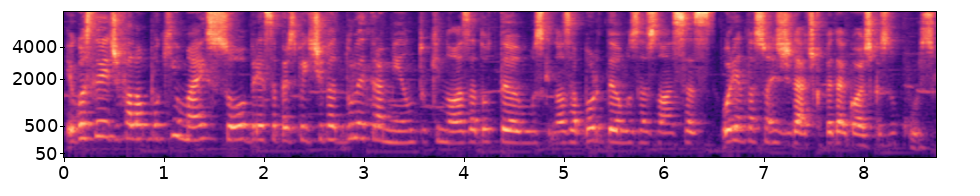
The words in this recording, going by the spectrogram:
Eu gostaria de falar um pouquinho mais sobre essa perspectiva do letramento que nós adotamos, que nós abordamos nas nossas orientações didático-pedagógicas no curso.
